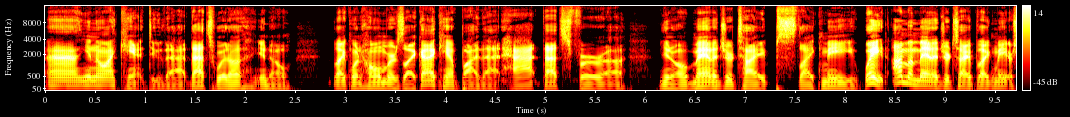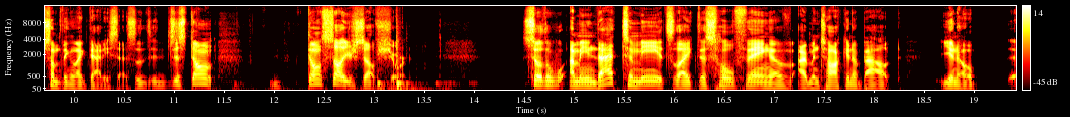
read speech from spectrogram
ah, you know, I can't do that. That's what, uh, you know, like when Homer's like, I can't buy that hat. That's for, uh, you know, manager types like me. Wait, I'm a manager type like me, or something like that. He says. So just don't, don't sell yourself short. So the I mean that to me it's like this whole thing of I've been talking about, you know, uh,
